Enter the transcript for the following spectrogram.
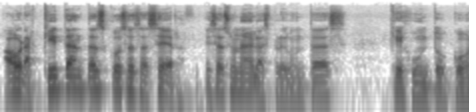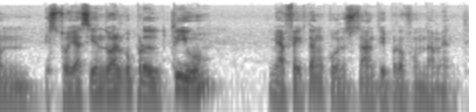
Ahora, ¿qué tantas cosas hacer? Esa es una de las preguntas que junto con estoy haciendo algo productivo me afectan constante y profundamente.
